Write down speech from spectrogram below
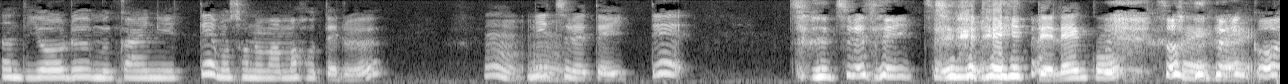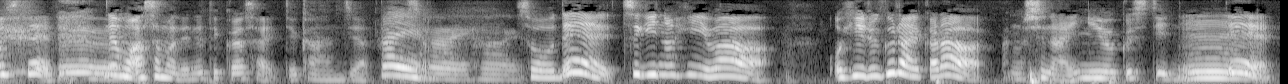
なんで夜迎えに行ってもうそのままホテルうんうん。に連れて行って、つ連れて行って。連れて行って連行？そうはいはい。連行して、うん。でも朝まで寝てくださいっていう感じやったんはいですよ、はいはいそうで次の日はお昼ぐらいからあの市内ニューヨークシティに行って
